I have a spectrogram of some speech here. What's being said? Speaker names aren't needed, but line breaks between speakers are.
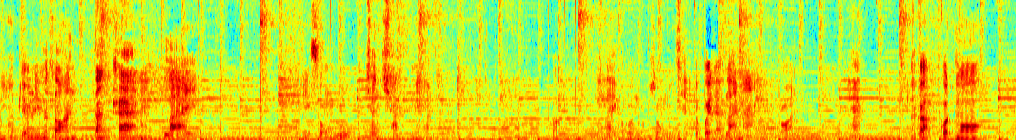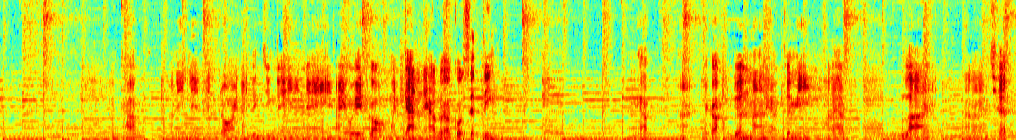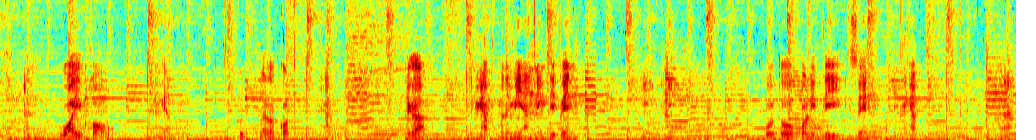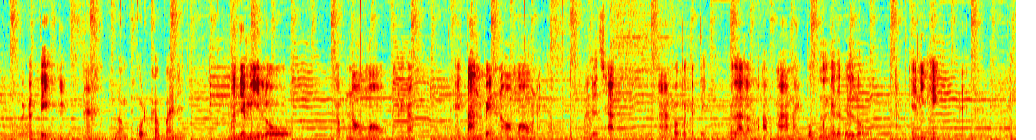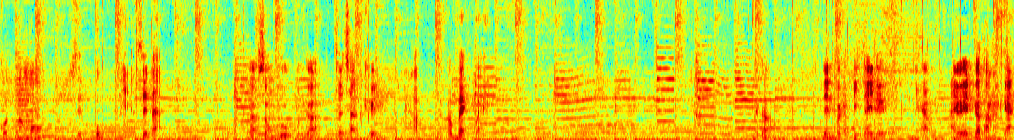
นะครับ เดี๋ยววันนี้มาสอนตั้งค่านะไลน์ให้ส่งรูปชัดๆนะครับเพราะหลายคนบอกส่งไม่ชัดก็เปิดแอปไลน์มาก่อนนะครับ แล้วก็กดมอนะครับ อันนี้ใน Android นะ จริงๆ ในใน iOS ก็เหมือนกันนะครับ แล้วก็กด Setting นะครับอะแล้วก็เลื่อนมานะครับ จะมีอะไรครับ Line อะไร Chat and Voice Call นไหมครับปึ๊บแล้วก็กดนะครับ แล้วก็เห็นไหมครับ มันจะมีอันหนึ่งที่เป็นนี่อันนี้ Photo Quality Sense เห็นไหมครับนะปกติเนี่ยนะลองกดเข้าไปเนี่ยมันจะมี low กับ normal นะครับ ให้ตั้งเป็น normal นะครับ มันจะชัดนะเพราะปกติ เวลาเราอัพมาใหม่ปุ๊บมันก็จะเป็น low นะครับแค่นี้เองนะพอกด normal เสร็จปุ๊บเนี่ยเสร็จแล้วเวลาส่งรูปมันก็จะชัดขึ้นนะครับ แล้วก็ back ไปนะครับแล้ว ก็เล่นปกติได้เลยนะครับ iOS ก็ทำเหมือนกัน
